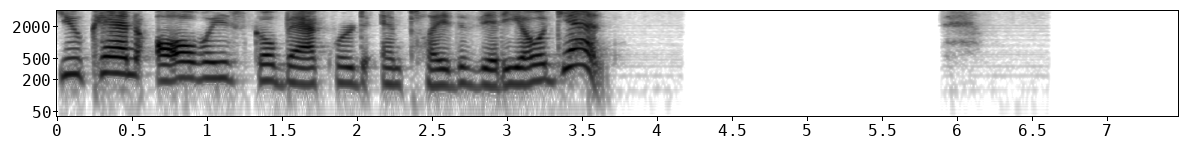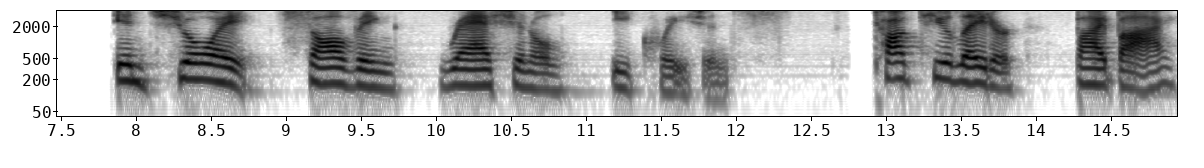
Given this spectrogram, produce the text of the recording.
you can always go backward and play the video again. enjoy solving rational equations. Talk to you later. Bye-bye.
